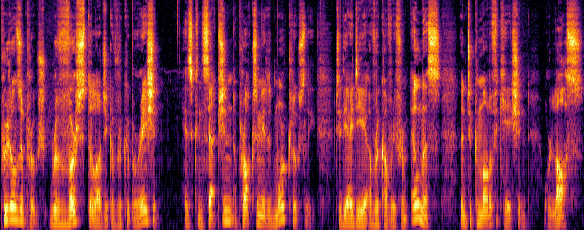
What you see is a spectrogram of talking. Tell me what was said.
Proudhon's approach reversed the logic of recuperation. His conception approximated more closely to the idea of recovery from illness than to commodification or loss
